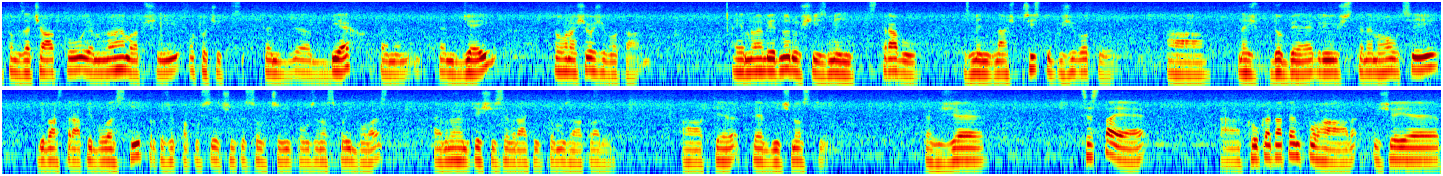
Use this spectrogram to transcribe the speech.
Na tom začátku je mnohem lepší otočit ten běh, ten, ten děj toho našeho života. A je mnohem jednodušší změnit stravu, změnit náš přístup k životu, a než v době, kdy už jste nemohoucí, kdy vás trápí bolesti, protože pak už se začnete soustředit pouze na svoji bolest a je mnohem těžší se vrátit k tomu základu a k té, k té vděčnosti. Takže cesta je koukat na ten pohár, že je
